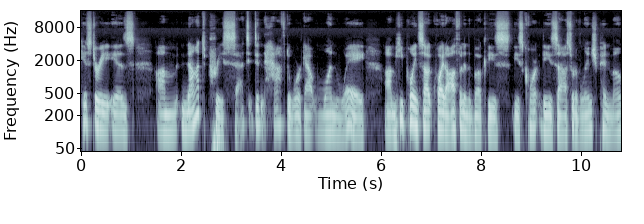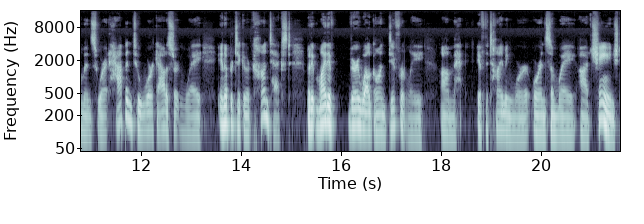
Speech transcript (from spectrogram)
history is um, not preset. It didn't have to work out one way. Um, he points out quite often in the book these these these uh, sort of linchpin moments where it happened to work out a certain way in a particular context, but it might have very well gone differently um, if the timing were or in some way uh, changed.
